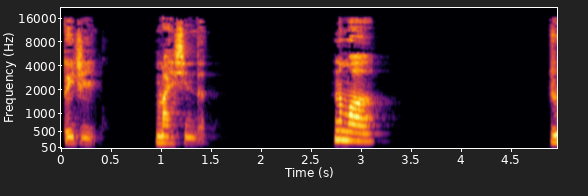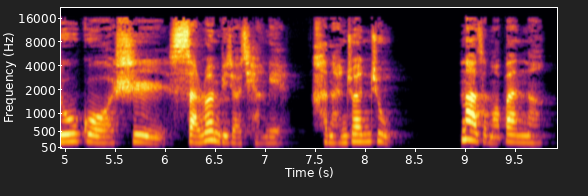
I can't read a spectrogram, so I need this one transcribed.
对峙慢心的，那么。如果是散乱比较强烈，很难专注，那怎么办呢？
